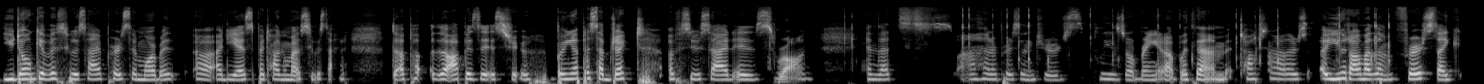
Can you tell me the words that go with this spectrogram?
you don't give a suicide person morbid uh, ideas by talking about suicide. The, op- the opposite is true. Bring up the subject of suicide is wrong. And that's 100% true. Just please don't bring it up with them. Talk to others. Uh, you can talk about them first, like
